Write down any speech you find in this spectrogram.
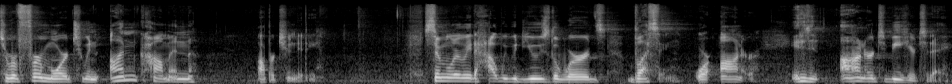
to refer more to an uncommon opportunity. Similarly to how we would use the words blessing or honor. It is an honor to be here today.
